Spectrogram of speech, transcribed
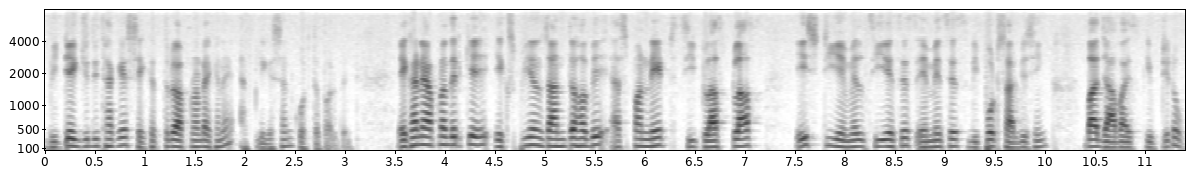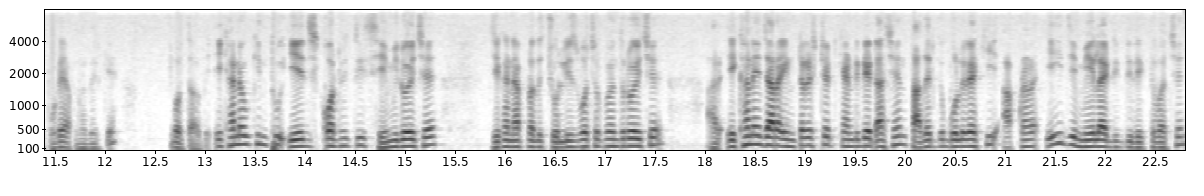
BTech যদি থাকে, সেক্ষেত্রেও আপনারা এখানে অ্যাপ্লিকেশান করতে পারবেন। এখানে আপনাদেরকে এক্সপিরিয়েন্স জানতে হবে as per net C plus plus H T M L CSS MSS report servicing বা জাভা স্ক্রিপ্টের ওপরে আপনাদেরকে করতে হবে। এখানেও কিন্তু এজ কোয়ালিটি সেমই রয়েছে। যেখানে আপনাদের চল্লিশ বছর পর্যন্ত রয়েছে। আর এখানে যারা ইন্টারেস্টেড ক্যান্ডিডেট আছেন, তাদেরকে বলে রাখি, আপনারা এই যে মেল আইডিটি দেখতে পাচ্ছেন,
